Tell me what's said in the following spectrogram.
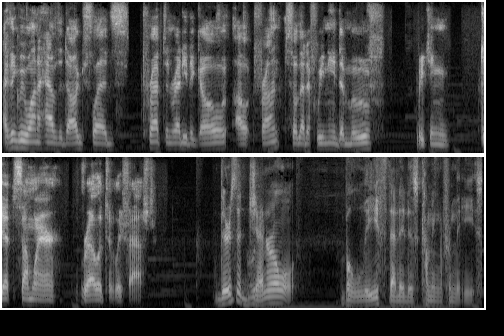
I think we want to have the dog sleds prepped and ready to go out front so that if we need to move, we can get somewhere relatively fast. There's a general belief that it is coming from the east.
